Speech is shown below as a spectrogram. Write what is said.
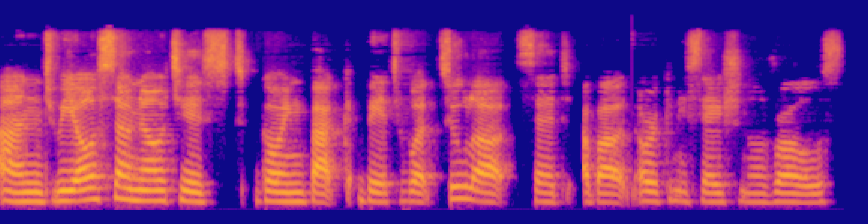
And we also noticed, going back a bit what Tuula said about organizational roles,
